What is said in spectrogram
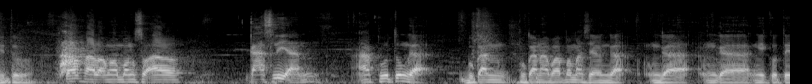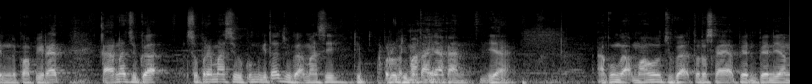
gitu. Toh kalau ngomong soal keaslian, aku tuh nggak bukan bukan apa apa mas ya nggak nggak nggak ngikutin copyright karena juga supremasi hukum kita juga masih di, perlu Lemah dipertanyakan. Ya. ya. Aku nggak mau juga terus kayak band-band yang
